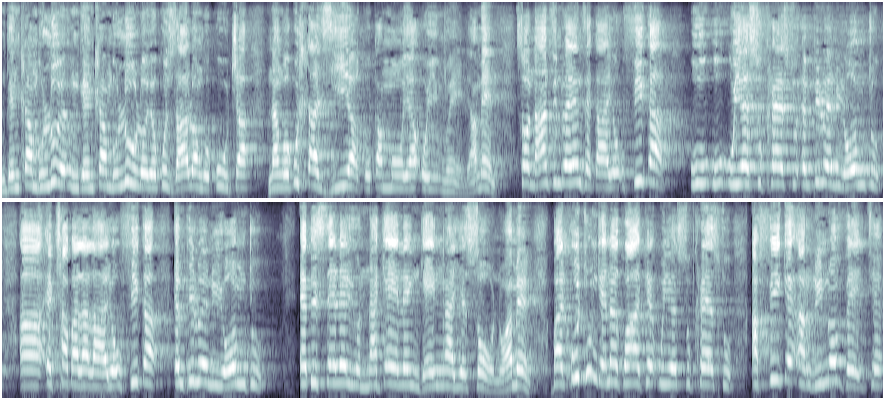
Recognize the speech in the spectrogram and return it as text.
ngenhlambululo yokuzalwa ngokutsha nangokuhlaziya kukamoya oyingcwele. Amen. So nansi into eyenzekayo ufika uYesu Kristu empilweni yomuntu uh, echabalalayo ufika empilweni yomuntu ebisele yonakele ngenxa yesono. Amen. But uthi ungena kwakhe uyesu kristu afike arenovate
